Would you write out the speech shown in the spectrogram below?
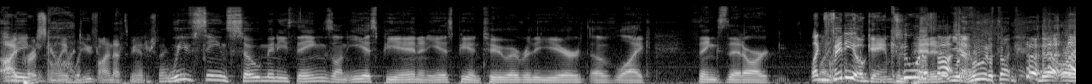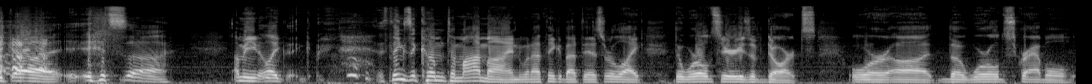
I, mean, personally God, would dude, find that to be interesting. We've seen so many things on ESPN and ESPN2 over the year of like things that are like, like video games. Who would have thought? Yeah, who would have thought? no, like uh, it's. Uh, I mean, like things that come to my mind when I think about this are like the World Series of Darts or uh, the World Scrabble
